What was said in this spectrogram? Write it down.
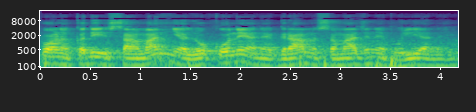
પણ કદી સામાન્ય લોકોને અને ગ્રામ સમાજને ભૂલ્યા નહીં.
